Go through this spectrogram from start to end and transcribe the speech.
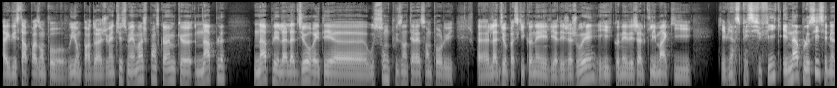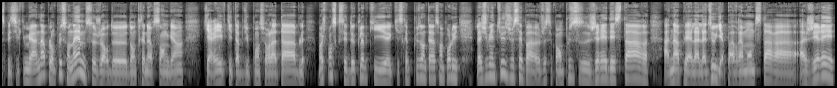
Avec des stars, par exemple, au- oui, on parle de la Juventus, mais moi, je pense quand même que Naples. Naples et la Lazio auraient été euh, ou sont plus intéressants pour lui. Euh, Lazio parce qu'il connaît, il y a déjà joué et il connaît déjà le climat qui qui est bien spécifique. Et Naples aussi, c'est bien spécifique. Mais à Naples, en plus, on aime ce genre de- d'entraîneur sanguin qui arrive, qui tape du poing sur la table. Moi, je pense que c'est deux clubs qui, euh, qui seraient plus intéressants pour lui. La Juventus, je sais pas. Je sais pas. En plus, euh, gérer des stars à Naples et à la Lazio, il n'y a pas vraiment de stars à, à gérer.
